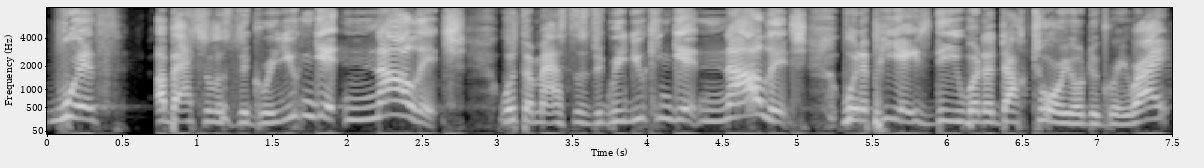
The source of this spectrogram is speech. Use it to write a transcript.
with a bachelor's degree. You can get knowledge with a master's degree. You can get knowledge with a PhD, with a doctoral degree, right?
